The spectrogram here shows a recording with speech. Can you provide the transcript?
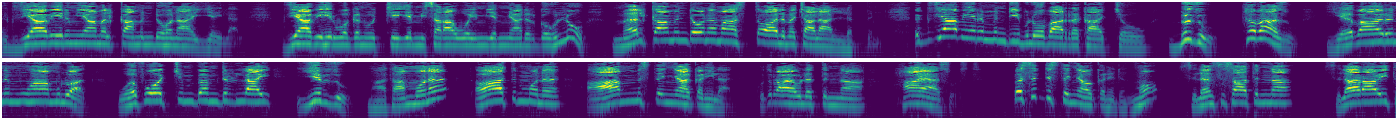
እግዚአብሔርም ያ መልካም እንደሆነ አየ ይላል። እግዚአብሔር ወገኖቼ የሚሠራው ወይም የሚያደርገው ሁሉ መልካም እንደሆነ ማስተዋል መቻል አለብን። እግዚአብሔርም እንዲህ ብሎ ባረካቸው። ብዙ ተባዙ የባሕርንም ውሃ ሙሏት ወፎችም በምድር ላይ ይብዙ። ማታም ሆነ ጠዋትም ሆነ አምስተኛ ቀን ይላል። ቁጥር 22ና 23 በስድስተኛው ቀን ደግሞ ስለ እንስሳትና ስለ አራዊት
